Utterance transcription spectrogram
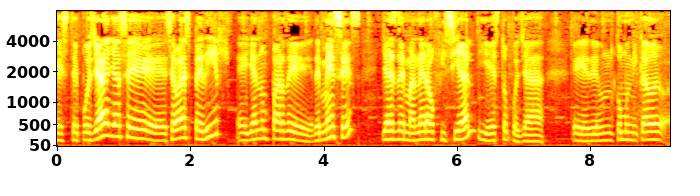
este, pues ya, ya se, se va a despedir, eh, ya en un par de, meses, ya es de manera oficial y esto pues ya eh, de un comunicado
